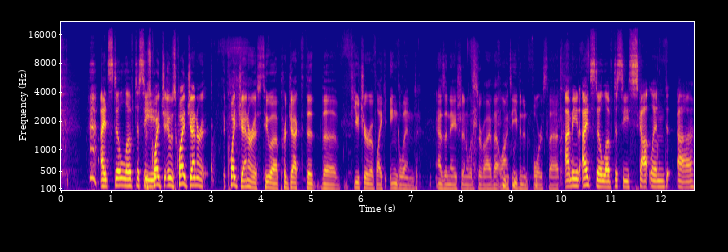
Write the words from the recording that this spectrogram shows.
I'd still love to It see. was quite it was quite generous quite generous to uh, project that the future of like England as a nation would survive that long to even enforce that. I mean, I'd still love to see Scotland, uh,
